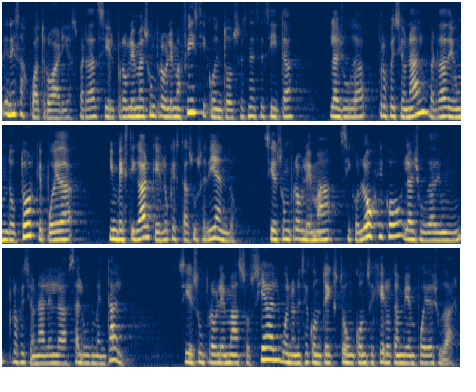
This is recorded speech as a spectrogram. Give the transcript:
en esas cuatro áreas, ¿verdad? Si el problema es un problema físico, entonces necesita la ayuda profesional, ¿verdad? De un doctor que pueda investigar qué es lo que está sucediendo. Si es un problema psicológico, la ayuda de un profesional en la salud mental. Si es un problema social, bueno, en ese contexto un consejero también puede ayudar.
